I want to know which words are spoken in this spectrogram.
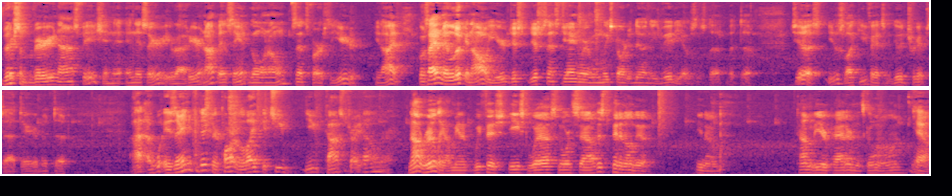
there's some very nice fish in in this area right here, and I've been seeing it going on since the first of the year. You know, I of course I hadn't been looking all year, just just since January when we started doing these videos and stuff. But uh, just you just like you've had some good trips out there. But uh, I, is there any particular part of the lake that you you concentrate on? Or? Not really. I mean, we fish east, west, north, south, just depending on the, you know, time of the year pattern that's going on. Yeah.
